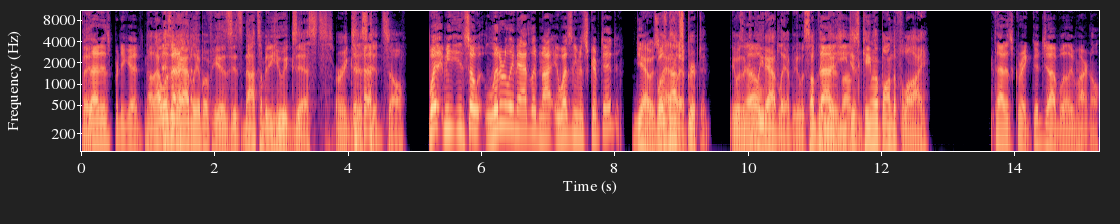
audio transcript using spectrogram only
But that is pretty good. no, that was an ad lib of his. It's not somebody who exists or existed. So What I mean, so literally an ad lib, not it wasn't even scripted. Yeah, it was, it was an not ad-lib. scripted. It was a No. complete oh. ad lib. It was something That that, is he awesome. just came up on the fly. That is great. Good job, William Hartnell.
